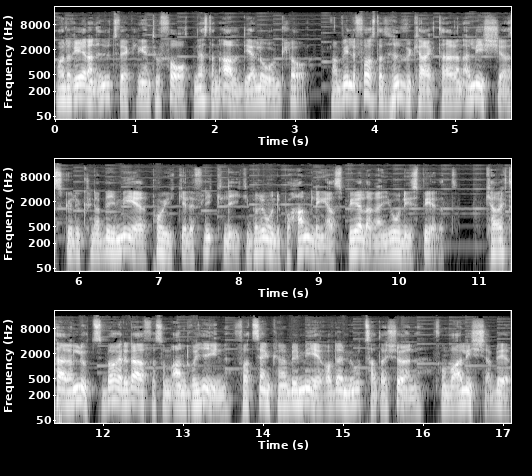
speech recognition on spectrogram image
och hade redan utvecklingen tog fart nästan all dialog klar. Man ville först att huvudkaraktären Alicia skulle kunna bli mer pojk eller flicklik beroende på handlingar spelaren gjorde i spelet. Karaktären Lutz började därför som androgyn för att sen kunna bli mer av den motsatta kön från vad Alicia blev.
